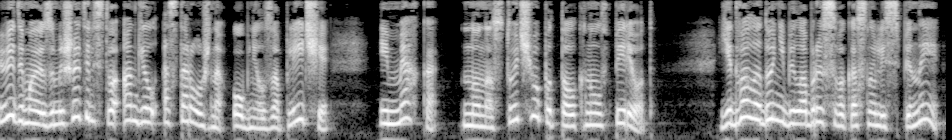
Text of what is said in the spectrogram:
Видя мое замешательство, ангел осторожно обнял за плечи и мягко, но настойчиво подтолкнул вперед. Едва ладони Белобрысова коснулись спины,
